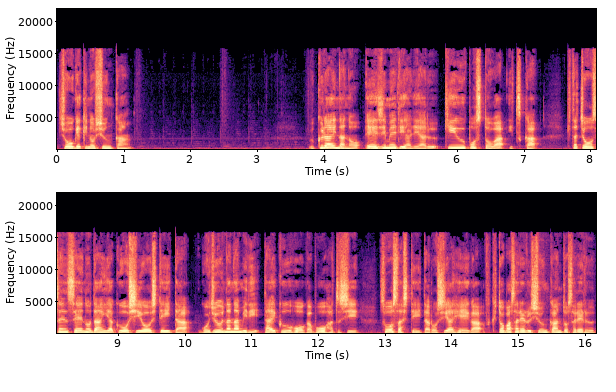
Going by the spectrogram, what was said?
衝撃の瞬間。ウクライナの英字メディアであるキーウポストは5日、北朝鮮製の弾薬を使用していた57ミリ対空砲が暴発し、操作していたロシア兵が吹き飛ばされる瞬間とされる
